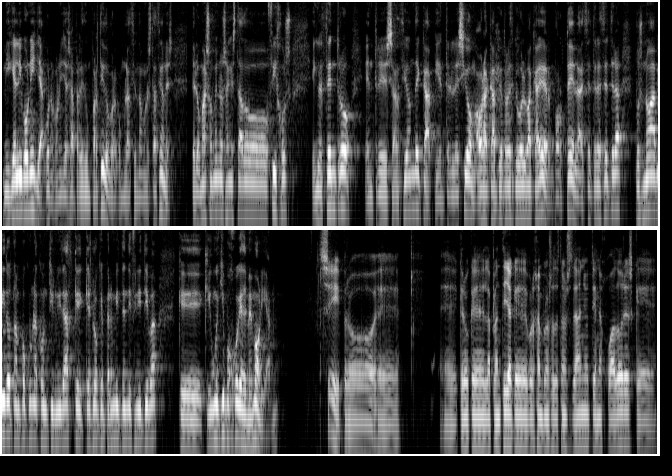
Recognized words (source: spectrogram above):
Miguel y Bonilla, bueno, Bonilla se ha perdido un partido por acumulación de amonestaciones, pero más o menos han estado fijos en el centro entre sanción de Capi, entre lesión, ahora Capi otra vez que vuelva a caer, Portela, etcétera, etcétera, pues no ha habido tampoco una continuidad que, que es lo que permite en definitiva que, que un equipo juegue de memoria. ¿no? Sí, pero eh, eh, creo que la plantilla que, por ejemplo, nosotros tenemos este año tiene jugadores que,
